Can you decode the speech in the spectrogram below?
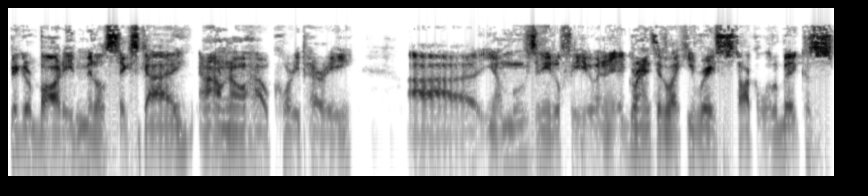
bigger bodied middle six guy, and I don't know how Corey Perry, uh, you know, moves the needle for you. And it, granted, like he raised his stock a little bit because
